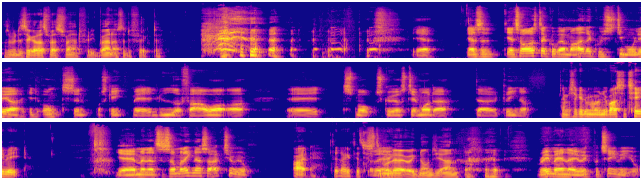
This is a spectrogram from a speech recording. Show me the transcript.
Og så ville det sikkert også være svært, fordi børn er så defekte. Ja. Altså, jeg tror også, der kunne være meget, der kunne stimulere et ungt sind, måske med lyd og farver og øh, små skøre stemmer, der, der griner. Jamen så kan man jo bare se tv. Ja, men altså, så er man ikke nær så aktiv jo. Nej, det er rigtigt. Det stimulerer jo ikke nogen hjerne. Rayman er jo ikke på tv jo.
